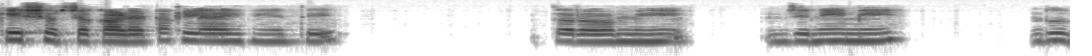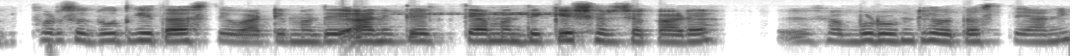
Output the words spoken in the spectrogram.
केशरच्या काड्या टाकल्या आहे मी ते तर मी म्हणजे नेहमी दूध थोडंसं दूध घेत असते वाटीमध्ये आणि ते त्यामध्ये केशरच्या काड्या अशा ठेवत असते आणि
